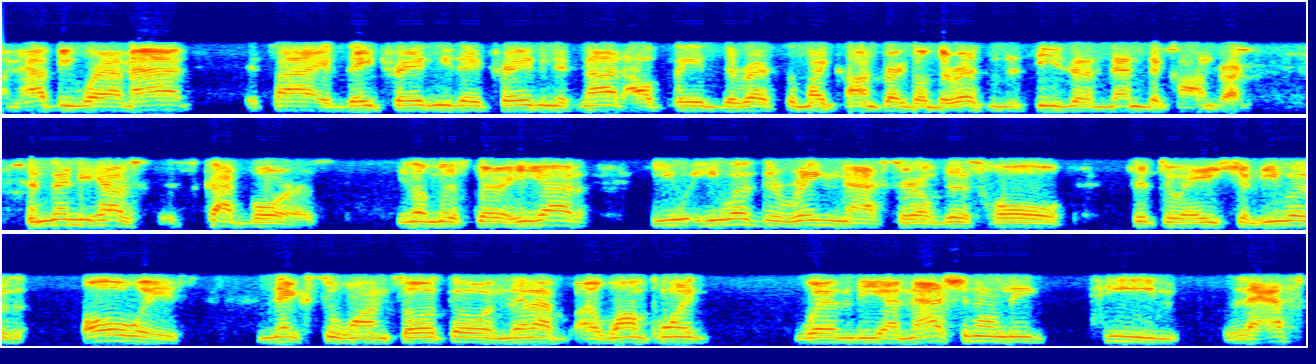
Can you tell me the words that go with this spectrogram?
I'm happy where I'm at. If I if they trade me, they trade me. If not, I'll pay the rest of my contract or the rest of the season and then the contract. And then you have Scott Boras. You know, Mister. He had he he was the ringmaster of this whole situation. He was always next to Juan Soto. And then at, at one point, when the uh, National League team left,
